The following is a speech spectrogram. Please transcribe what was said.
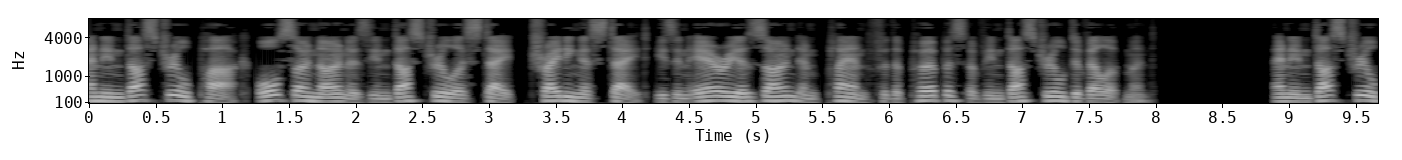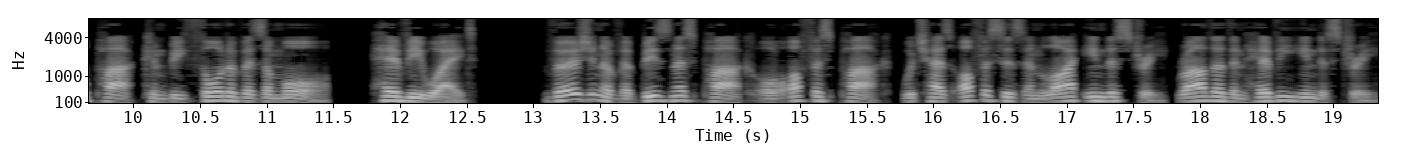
An industrial park also known as industrial estate, trading estate is an area zoned and planned for the purpose of industrial development. An industrial park can be thought of as a more heavyweight version of a business park or office park, which has offices and light industry, rather than heavy industry.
